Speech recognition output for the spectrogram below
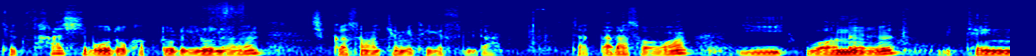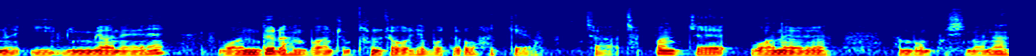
즉 45도 각도를 이루는 직각 삼각형이 되겠습니다. 자, 따라서 이 원을 밑에 있는 이 밑면의 원들을 한번 좀 분석을 해 보도록 할게요. 자, 첫 번째 원을 한번 보시면은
